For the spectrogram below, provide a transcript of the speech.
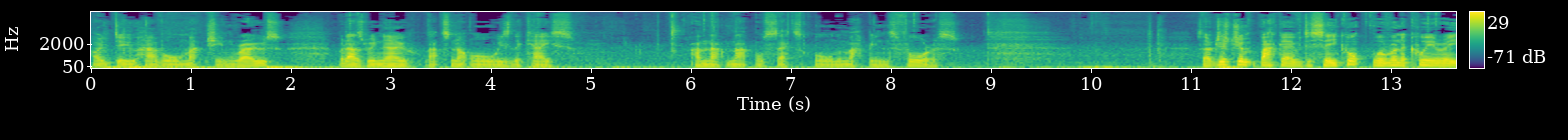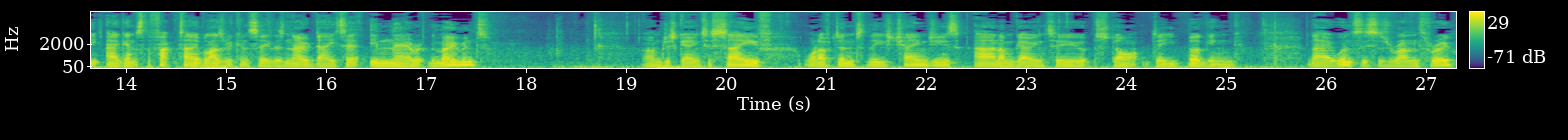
I do have all matching rows but as we know that's not always the case. And that that will set all the mappings for us. So I've just jumped back over to SQL we'll run a query against the fact table. As we can see there's no data in there at the moment I'm just going to save what I've done to these changes and I'm going to start debugging. Now once this has run through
